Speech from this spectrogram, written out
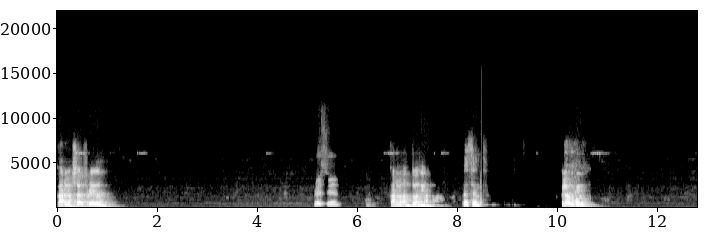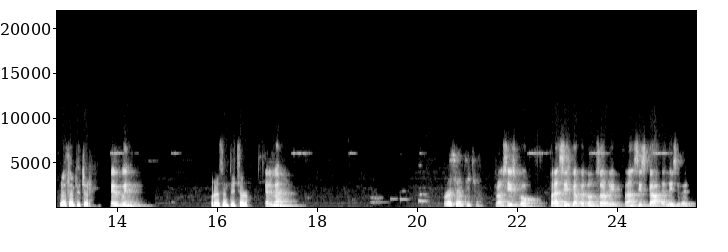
Carlos Alfredo. Present. Carlos Antonio. Present. Claudio. Present, teacher. Edwin. Present, teacher. Elmer. Present, teacher. Francisco. Francisca, perdón, sorry. Francisca Elizabeth.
